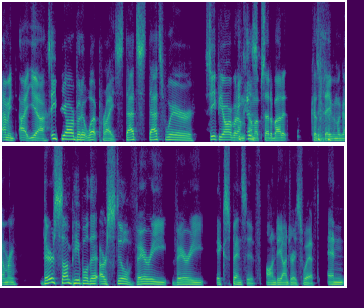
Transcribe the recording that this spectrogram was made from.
I mean, I yeah, CPR, but at what price? That's that's where CPR, but I'm I'm upset about it because of David Montgomery. there's some people that are still very, very expensive on DeAndre Swift. And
